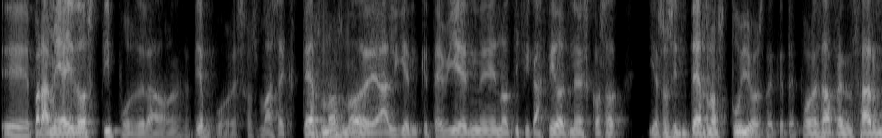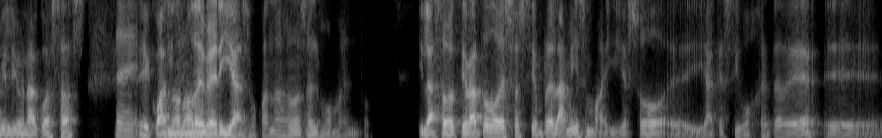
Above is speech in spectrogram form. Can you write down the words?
Eh, para mí hay dos tipos de ladrones de tiempo, esos más externos, ¿no? de alguien que te viene, notificaciones, cosas, y esos internos tuyos, de que te pones a pensar mil y una cosas eh, cuando no deberías o cuando no es el momento. Y la solución a todo eso es siempre la misma, y eso, ya que sigo GTD,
